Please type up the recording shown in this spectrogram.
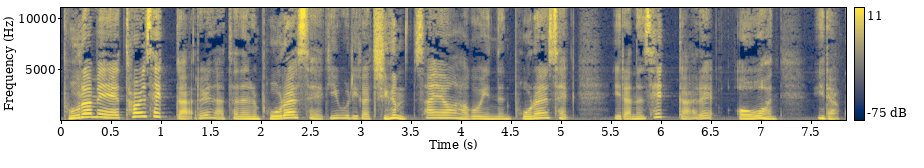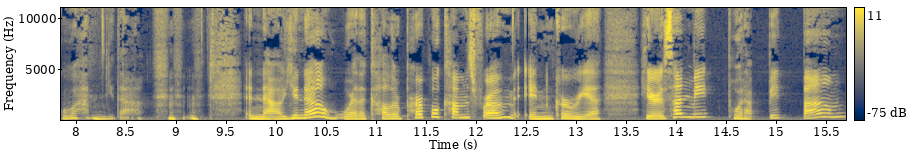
보라매의 털 색깔을 나타내는 보라색이 우리가 지금 사용하고 있는 보라색이라는 색깔의 어원이라고 합니다. and now you know where the color purple comes from in Korea. Here's Hanmi, 보랏빛 밤.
